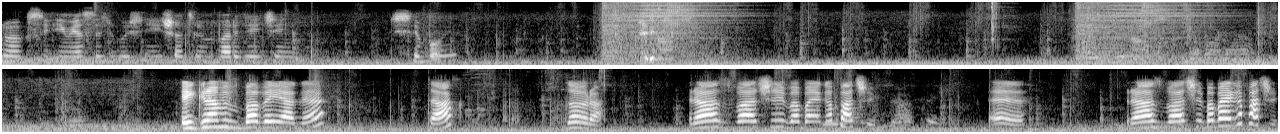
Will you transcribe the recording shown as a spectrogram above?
Roxy, im jesteś głośniejsza, tym bardziej cię Się boję. Ej, gramy w Babę Jagę? Tak? Dobra. Raz, dwa, trzy, Baba Jaga patrzy. E. Raz, dwa, trzy, Baba Jaga patrzy.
